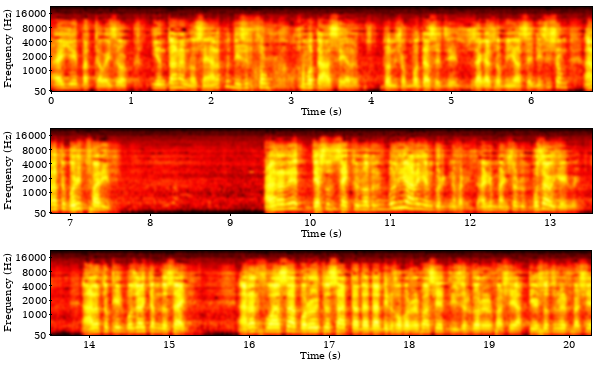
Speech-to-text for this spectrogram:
আইয়ে বাদ খাওয়াই যাক, ইয়ন তো আর নছে আর তো নিজের ক্ষম- ক্ষমতা আছে আর ধন সম্পদ আছে, যে জায়গা জমি আছে, নিজের সঙ্গে আর তো গরিব ফারির আর আরে দেশত যাইতো নদর বলি আর ইয়ান গরিব না ফারির মানুষের বোঝা হয়ে গেছে। আর তো কে বোঝা হইতাম আর আর ফুয়াশা বড় হইতো চা দাদা, দাদির খবরের পাশে, নিজের ঘরের পাশে, আত্মীয় স্বজনের পাশে,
